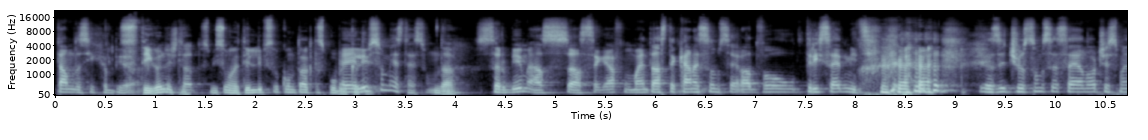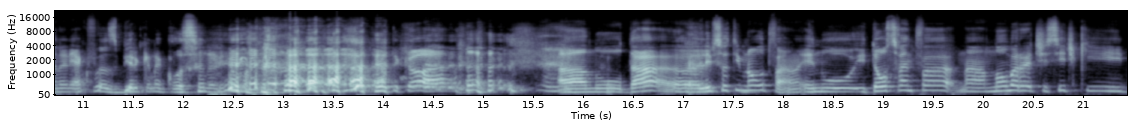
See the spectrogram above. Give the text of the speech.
там да си хабя. Стига ли ти? нещата. В смисъл не ти ли липсва контакта с публиката? Е, липсва ми естествено. Да. Сърбим. Аз, аз сега в момента, аз така не съм се радвал три седмици. аз се чувствам се все едно, че сме на някаква сбирка на класа, нали? Е такова. а. но да, липсва ти много това. Е, но и то освен това, на номер е, че всички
